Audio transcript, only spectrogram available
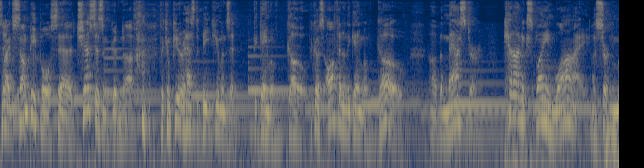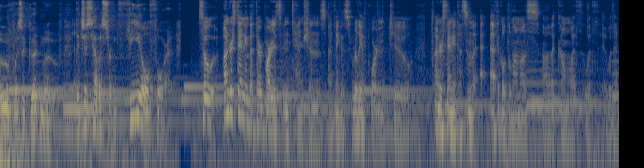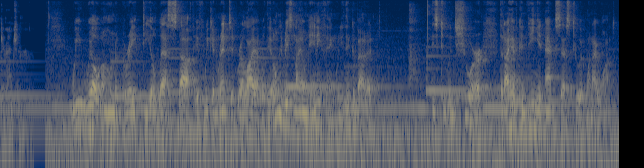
So right. Some people said chess isn't good enough. the computer has to beat humans at the game of Go. Because often in the game of Go, uh, the master cannot explain why a certain move was a good move. They just have a certain feel for it. So, understanding the third party's intentions, I think, is really important to understanding some of the ethical dilemmas uh, that come with, with, with intervention. We will own a great deal less stuff if we can rent it reliably. The only reason I own anything, when you think about it, is to ensure that I have convenient access to it when I want.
